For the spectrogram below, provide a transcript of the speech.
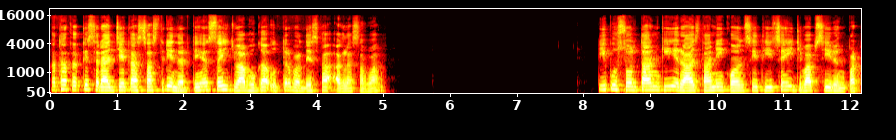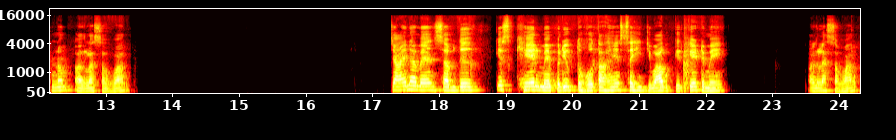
कथक किस राज्य का शास्त्रीय नृत्य है? सही जवाब होगा, उत्तर प्रदेश का। अगला सवाल। टीपू सुल्तान की राजधानी कौन सी थी? सही जवाब, श्रीरंगपट्टनम। अगला सवाल। चाइना मैन शब्द किस खेल में प्रयुक्त होता है? सही जवाब क्रिकेट में। अगला सवाल।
